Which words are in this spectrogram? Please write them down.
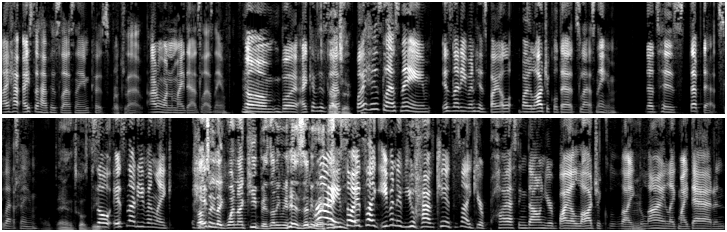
I ha- I still have his last name because Gotcha. that I don't want my dad's last name. um, but I kept his Gotcha. last. But his last name is not even his bio- biological dad's last name. That's his stepdad's last name. Oh, damn, this goes deep. So it's not even like. I'll tell you, like, why not keep it? It's not even his anyway. Right. So it's like even if you have kids, it's not like you're passing down your biological like line, like my dad, and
